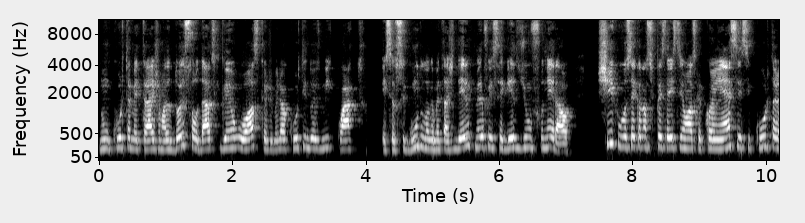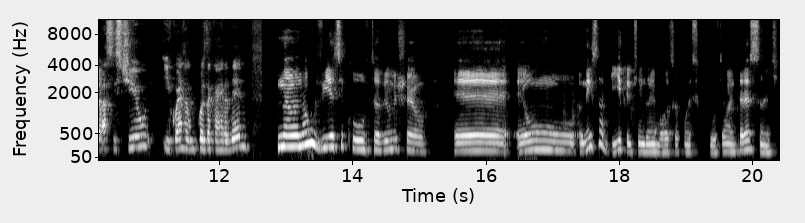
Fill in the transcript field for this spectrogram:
num curta-metragem chamado Dois Soldados, que ganhou o Oscar de melhor curta em 2004. Esse é o segundo longa-metragem dele, o primeiro foi Segredos de um Funeral. Chico, você que é nosso especialista em Oscar, conhece esse curta, assistiu e conhece alguma coisa da carreira dele? Não, eu não vi esse curta, viu, Michel? É, eu, eu nem sabia que ele tinha ganho Oscar com esse curta, é interessante.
